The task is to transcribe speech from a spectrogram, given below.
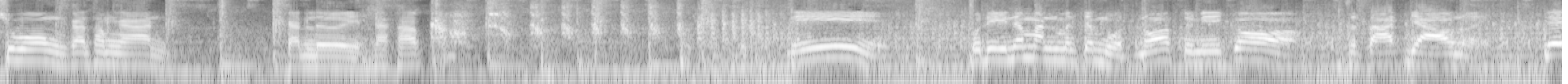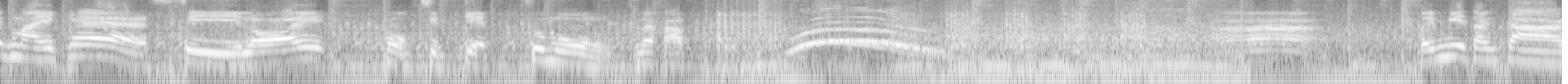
ชั่วโมงการทำงานกันเลยนะครับ นี่พอดีน้ำมันมันจะหมดเนาะตัวนี้ก็สตาร์ทยาวหน่อยเลขไมล์แค่ 467 ชั่วโมงนะครับอ่า ใบมีดต่าง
